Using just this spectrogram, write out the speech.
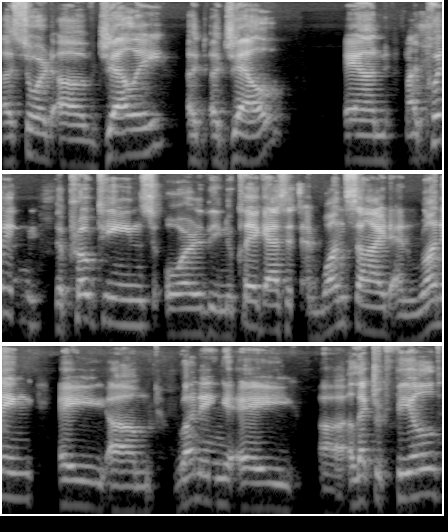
a sort of jelly, a, a gel, and by putting the proteins or the nucleic acids at one side and running a um, running a uh, electric field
